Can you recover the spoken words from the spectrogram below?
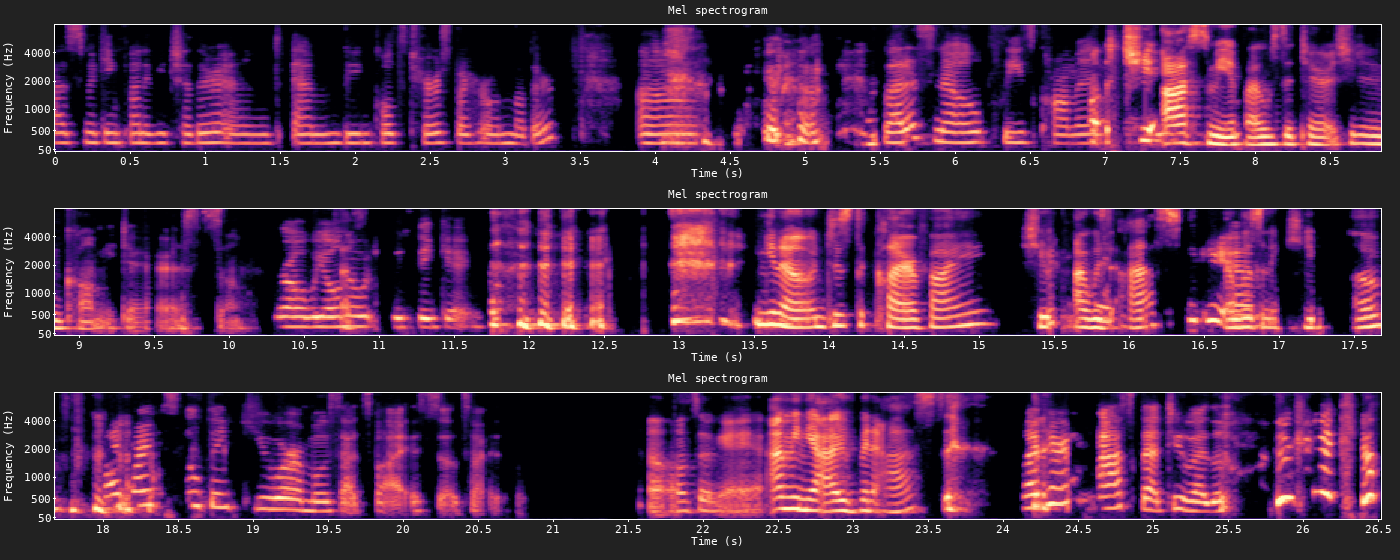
us making fun of each other and um being called terrorist by her own mother um, let us know. Please comment. Well, she asked me if I was a terrorist. She didn't call me terrorist. So, girl, we all That's... know what she's thinking. you know, just to clarify, she I was asked. Okay, I um, wasn't accused of. my parents still think you are a Mossad spy, so it's fine. Oh, it's okay. I mean, yeah, I've been asked. my parents asked that too. By the way, they're gonna kill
